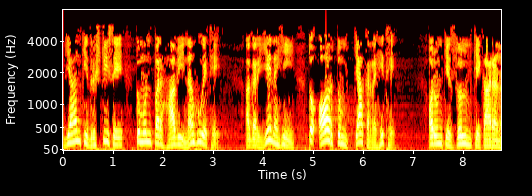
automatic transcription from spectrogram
ज्ञान की दृष्टि से तुम उन पर हावी न हुए थे। अगर ये नहीं तो और तुम क्या कर रहे थे? और उनके जुल्म के कारण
